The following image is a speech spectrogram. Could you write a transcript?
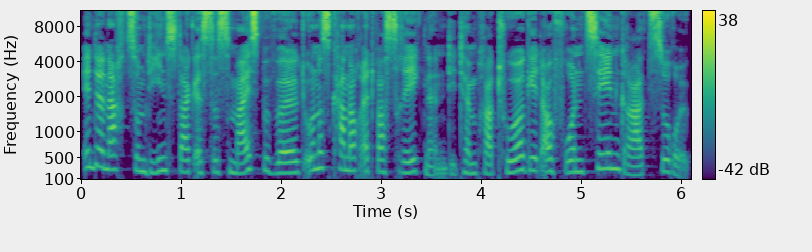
In der Nacht zum Dienstag ist es meist bewölkt und es kann auch etwas regnen. Die Temperatur geht auf rund 10 Grad zurück.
